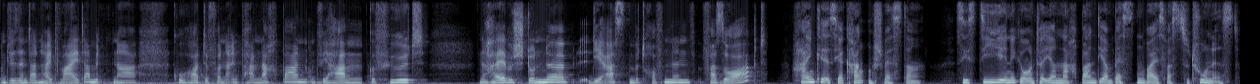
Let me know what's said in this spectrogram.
Und wir sind dann halt weiter mit einer Kohorte von ein paar Nachbarn und wir haben gefühlt eine halbe Stunde die ersten Betroffenen versorgt. Heinke ist ja Krankenschwester. Sie ist diejenige unter ihren Nachbarn, die am besten weiß, was zu tun ist.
